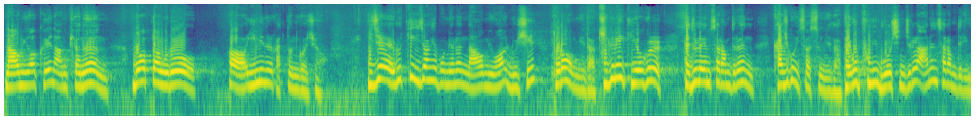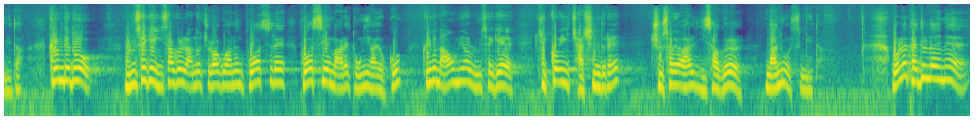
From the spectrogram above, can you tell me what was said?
나오미와 그의 남편은 모압 땅으로 아, 이민을 갔던 거죠. 이제 룻기 2장에 보면은 나오미와 룻이 돌아옵니다. 기근의 기억을 베들레헴 사람들은 가지고 있었습니다. 배고픔이 무엇인지를 아는 사람들입니다. 그런데도 룻에게 이삭을 나눠주라고 하는 보아스의, 보아스의 말에 동의하였고, 그리고 나오미와 룻에게 기꺼이 자신들의 주서야 할 이삭을 나누었습니다. 원래 베들레헴의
